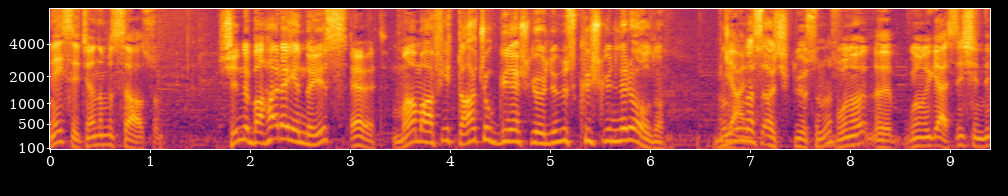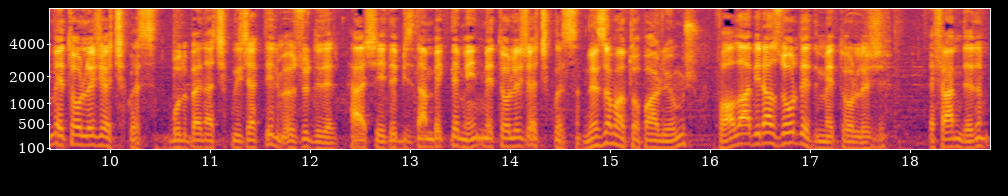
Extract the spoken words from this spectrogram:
Neyse canımız sağ olsun. Şimdi bahar ayındayız. Evet. Mamafih daha çok güneş gördüğümüz kış günleri oldu. Bunu Yani. nasıl açıklıyorsunuz? Bunu e, bunu gelsin şimdi meteoroloji açıklasın. Bunu ben açıklayacak değilim özür dilerim. Her şeyi de bizden beklemeyin meteoroloji açıklasın. Ne zaman toparlıyormuş? Vallahi biraz zor dedim meteoroloji. Efendim dedim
